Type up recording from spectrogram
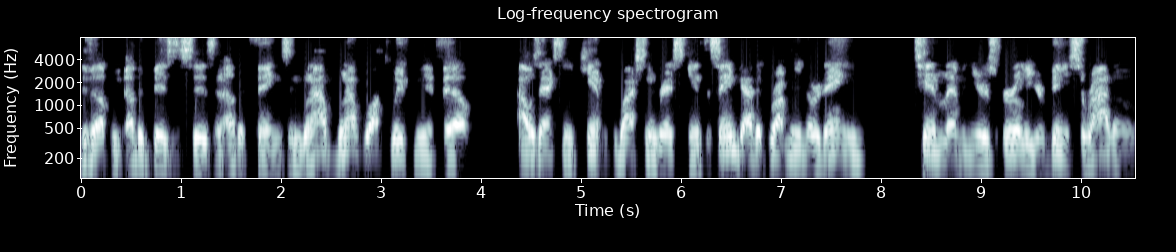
developing other businesses and other things. And when I when I walked away from the NFL, I was actually in camp with the Washington Redskins. The same guy that brought me to Notre Dame 10, 11 years earlier, Vinny Cerrato,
